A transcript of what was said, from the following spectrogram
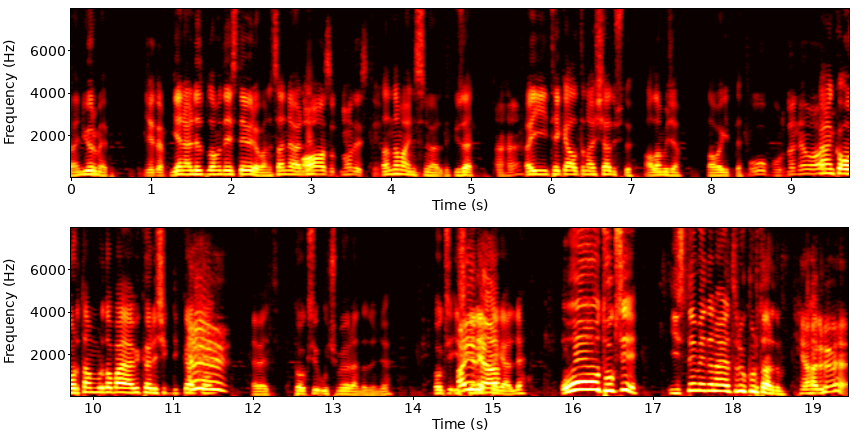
Ben yiyorum hep. Yedim. Genelde zıplama desteği veriyor bana. Sen ne verdin? Aa zıplama desteği. Sana da mı aynısını verdi? Güzel. Aha. Ay tek altın aşağı düştü. Alamayacağım. Lava gitti. Oo burada ne var? Kanka ortam burada baya bir karışık. Dikkatli ol. Evet. Toksi uçmayı öğrendi az önce. Toksi Hayır iskelet ya. de geldi. Oo Toksi. İstemeden hayatını kurtardım. Ya harbi mi?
